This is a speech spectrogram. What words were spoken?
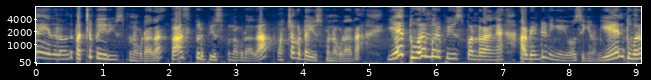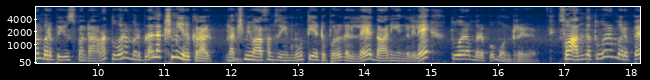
ஏன் இதில் வந்து பச்சை பயிறு யூஸ் பண்ணக்கூடாதா? பாசிப்பருப்பு யூஸ் பண்ணக்கூடாதா? மொச்சக்கொட்டை யூஸ் பண்ணக்கூடாதா? ஏன் துவரம் பருப்பு யூஸ் பண்ணுறாங்க? அப்படின்ட்டு நீங்கள் யோசிக்கணும். ஏன் துவரம் பருப்பு யூஸ் பண்ணுறாங்கன்னா துவரம் பருப்பில் லக்ஷ்மி இருக்கிறாள். லக்ஷ்மி வாசம் செய்யும் நூற்றி எட்டு பொருட்களிலே தானியங்களிலே துவரம் பருப்பும் ஒன்று. ஸோ அந்த துவரம் பருப்பு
